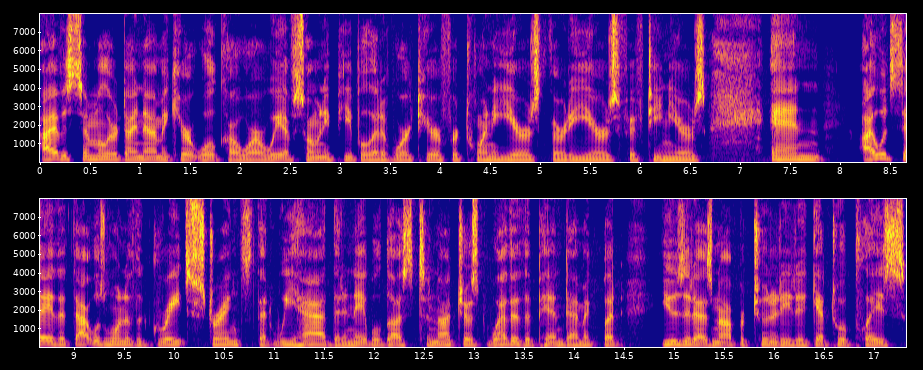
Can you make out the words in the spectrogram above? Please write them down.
I have a similar dynamic here at Woolco where we have so many people that have worked here for 20 years, 30 years, 15 years. And I would say that that was one of the great strengths that we had that enabled us to not just weather the pandemic, but use it as an opportunity to get to a place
